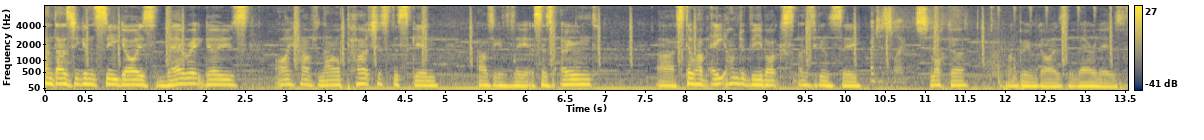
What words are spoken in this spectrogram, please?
And as you can see guys, there it goes. I have now purchased the skin. As you can see, it says owned uh, still have 800 V-Bucks as you can see. I just like this. Locker. And boom guys, there it is.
